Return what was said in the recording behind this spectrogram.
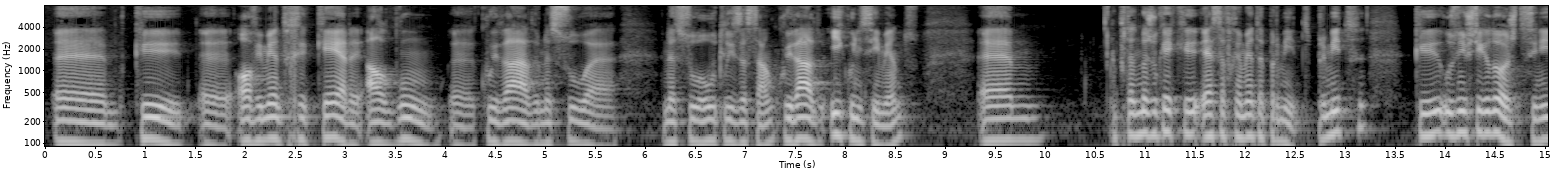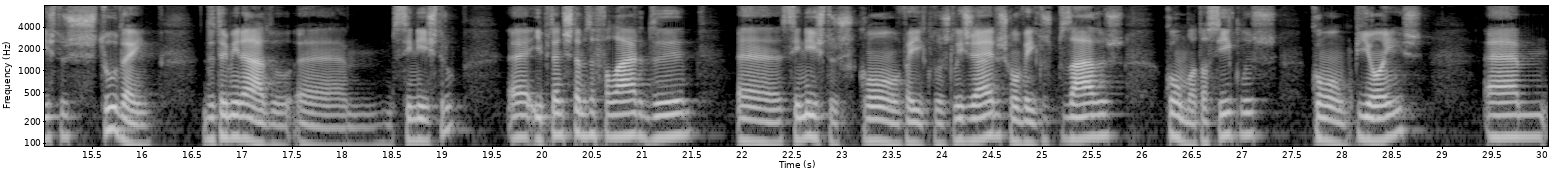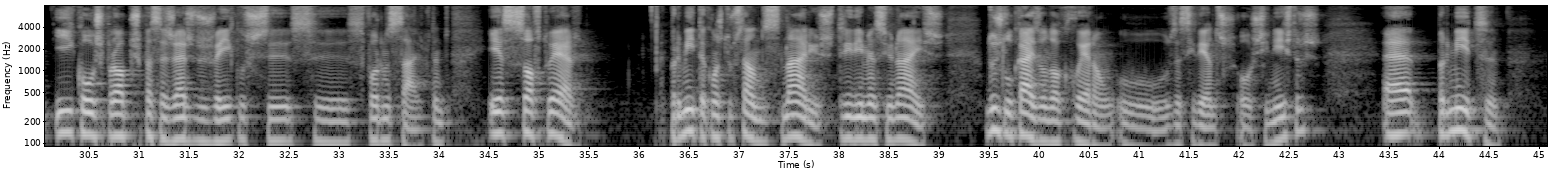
uh, que uh, obviamente requer algum uh, cuidado na sua, na sua utilização, cuidado e conhecimento. portanto, mas o que é que essa ferramenta permite? Permite que os investigadores de sinistros estudem determinado sinistro e, portanto, estamos a falar de sinistros com veículos ligeiros, com veículos pesados, com motociclos, com peões um, e com os próprios passageiros dos veículos, se, se, se, for necessário. Portanto, esse software permite a construção de cenários tridimensionais dos locais onde ocorreram os acidentes ou os sinistros, uh, permite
